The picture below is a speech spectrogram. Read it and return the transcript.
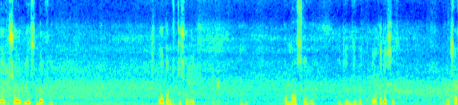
Belki sorabiliyorsun belki. O adam gitti soruyor. Ondan sonra dediğim gibi arkadaşlar yani çok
